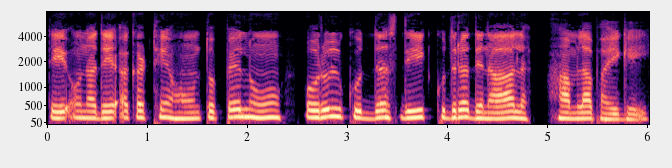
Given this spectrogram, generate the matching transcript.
ਤੇ ਉਹਨਾਂ ਦੇ ਇਕੱਠੇ ਹੋਣ ਤੋਂ ਪਹਿਲਾਂ ਉਹ ਰੂਲ ਕੁਦਸ ਦੀ ਕੁਦਰਤ ਦੇ ਨਾਲ ਹਮਲਾ ਪਾਈ ਗਈ।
